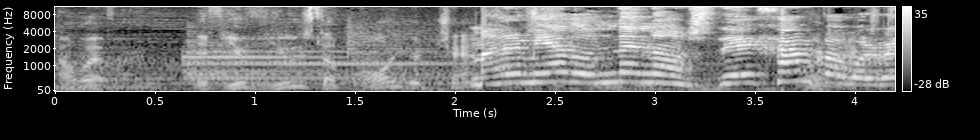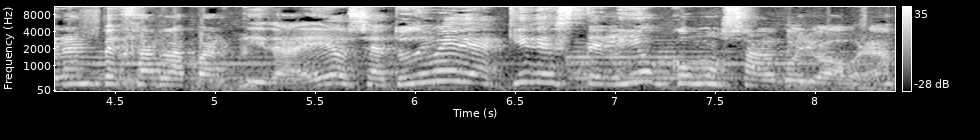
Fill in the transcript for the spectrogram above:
However, if you've used up all your chances, Madre mía, ¿dónde nos dejan para volver a empezar la partida, eh? O sea, tú dime de aquí, de este lío, ¿cómo salgo yo ahora?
